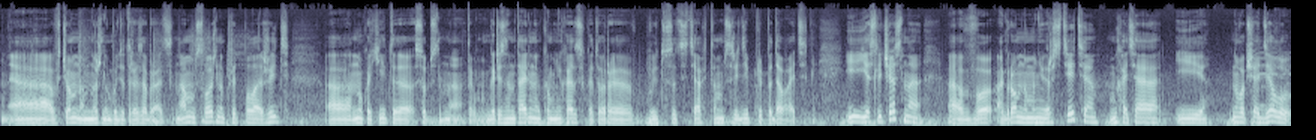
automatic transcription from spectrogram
э, в чем нам нужно будет разобраться. Нам сложно предположить, ну, какие-то, собственно, там, горизонтальную коммуникацию, которая будет в соцсетях там среди преподавателей. И, если честно, а, в огромном университете мы хотя и, ну, вообще отделу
